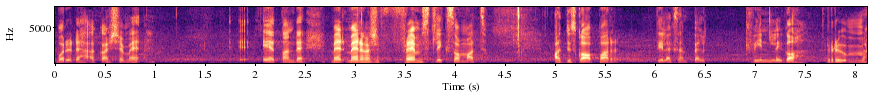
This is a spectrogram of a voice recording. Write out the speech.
både det här kanske med ätande, men, men kanske främst liksom att, att du skapar till exempel kvinnliga rum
